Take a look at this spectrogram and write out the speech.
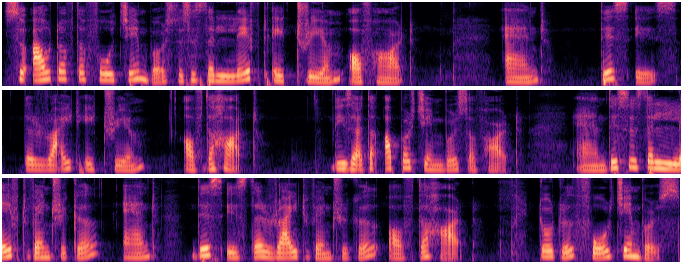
So out of the four chambers, this is the left atrium of heart and this is the right atrium of the heart. These are the upper chambers of heart and this is the left ventricle and this is the right ventricle of the heart. Total 4 chambers.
